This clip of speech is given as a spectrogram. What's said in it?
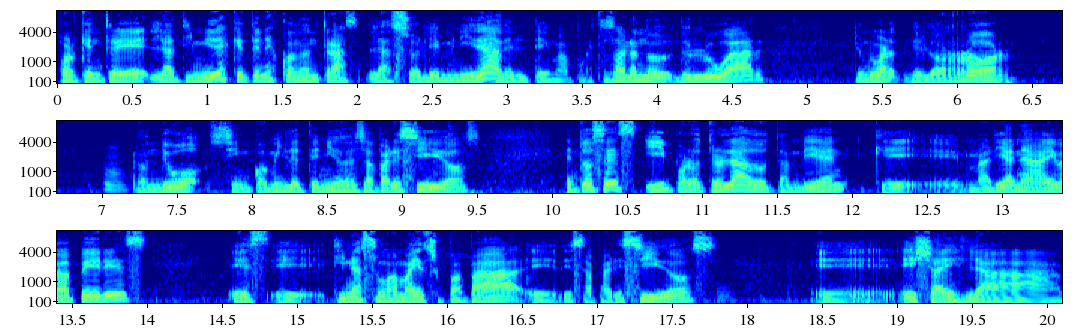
Porque entre la timidez que tenés cuando entras, la solemnidad del tema, porque estás hablando de un lugar, de un lugar del horror, Hmm. donde hubo 5.000 detenidos desaparecidos, Entonces, y por otro lado también, que eh, Mariana Eva Pérez es, eh, tiene a su mamá y a su papá eh, desaparecidos. Eh, ella es la,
